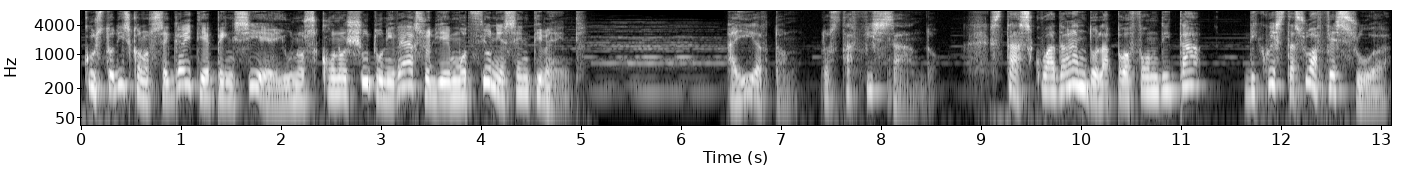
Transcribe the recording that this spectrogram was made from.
custodiscono segreti e pensieri, uno sconosciuto universo di emozioni e sentimenti. Ayrton lo sta fissando, sta squadrando la profondità di questa sua fessura,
